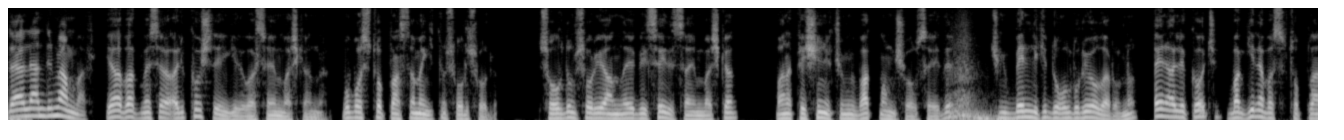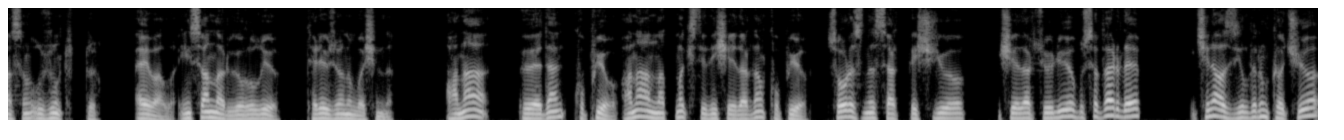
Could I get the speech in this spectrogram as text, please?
değerlendirmen var. Ya bak mesela Ali Koç'la ilgili var Sayın Başkan'la. Bu basın toplantısında ben gittim soru sordum. Sorduğum soruyu anlayabilseydi Sayın Başkan bana peşin hükümlü bakmamış olsaydı. Çünkü belli ki dolduruyorlar onu. Ben Ali Koç bak yine basın toplantısını uzun tuttu. Eyvallah. İnsanlar yoruluyor televizyonun başında. Ana öğeden kopuyor. Ana anlatmak istediği şeylerden kopuyor. Sonrasında sertleşiyor. Bir şeyler söylüyor. Bu sefer de içine az yıldırım kaçıyor.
